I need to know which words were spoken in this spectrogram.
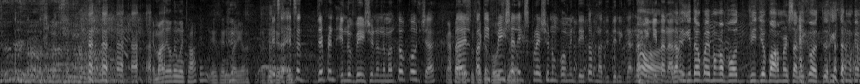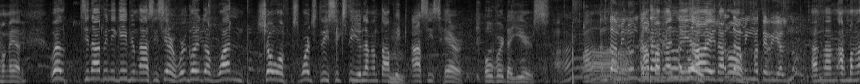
Am I the only one talking? Is anybody else? Is it It's just a, me? it's a different innovation na naman to, coach. Ah. I thought Dahil this was like pati a voicemail. facial expression ng commentator, nadidinig na, nakikita natin. nakikita mo pa yung mga vo- video bomber sa likod. Nakikita mo yung mga yan. Well, sinabi ni Gabe yung Asi's hair. We're going to have one show of Sports 360. Yun lang ang topic. Asi's hair over the years. Ah, ang dami nun. Ang Abangan nun, Coach. ay Ang daming material nun. Ang, ang, ang mga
